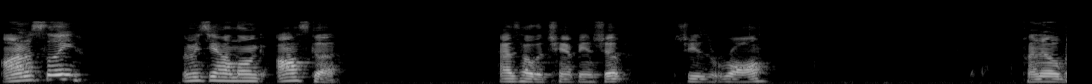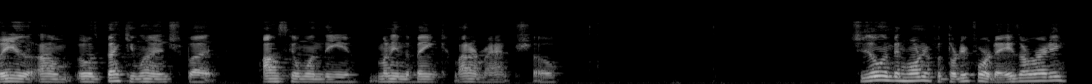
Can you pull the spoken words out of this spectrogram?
Honestly, let me see how long Asuka has held the championship. She's Raw. I know um, it was Becky Lynch, but Asuka won the Money in the Bank ladder match, so. She's only been holding for 34 days already.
